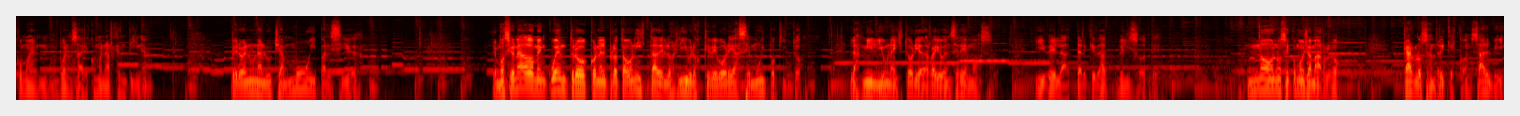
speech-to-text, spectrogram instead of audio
como en Buenos Aires, como en Argentina, pero en una lucha muy parecida. Emocionado me encuentro con el protagonista de los libros que devoré hace muy poquito, Las mil y una historia de Radio Venceremos y de la terquedad del isote. No, no sé cómo llamarlo. Carlos Enríquez Consalvi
